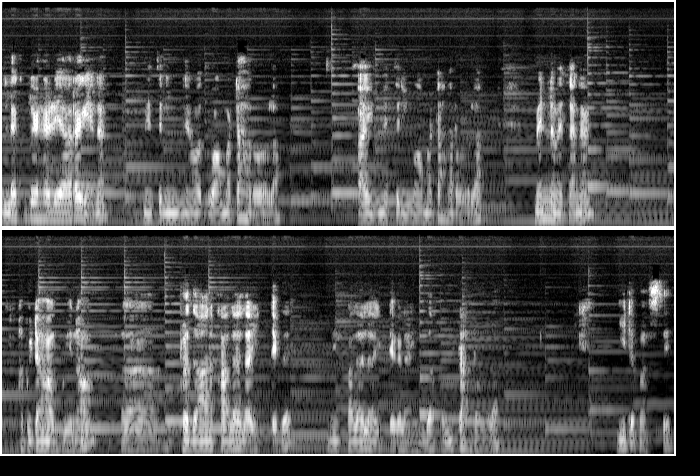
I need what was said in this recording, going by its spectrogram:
එල්ලකුරේ හැඩිය අරගෙන මෙතනින් නැවතුවාමට හරෝලා අයිත් මෙතනිවාමට හරෝලා මෙන්න මෙතන අපිට හක්වෙනවා ප්‍රධාන කල ලයිට් එක. මේ කල ලයිට් එක ලයින් දකුණට හරෝලා ඊට පස්සේ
